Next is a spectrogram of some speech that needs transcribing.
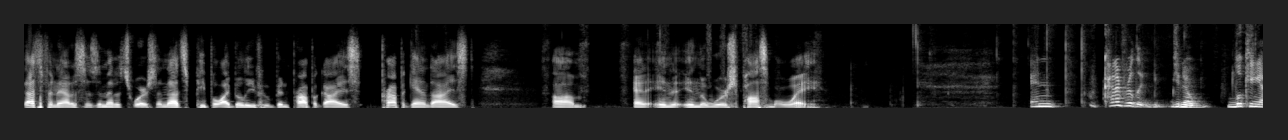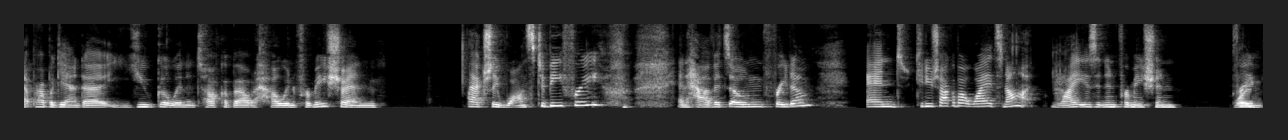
that's fanaticism at its worst. And that's people I believe who've been propagandized, propagandized um, and in in the worst possible way. And kind of really, you know, looking at propaganda, you go in and talk about how information actually wants to be free and have its own freedom. And can you talk about why it's not? Why isn't information free? Why,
